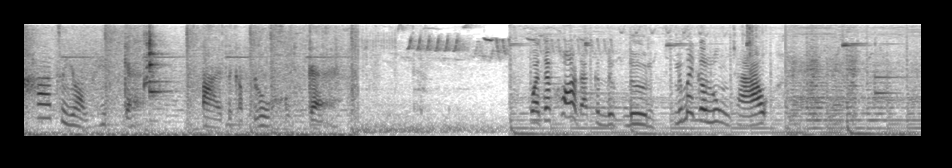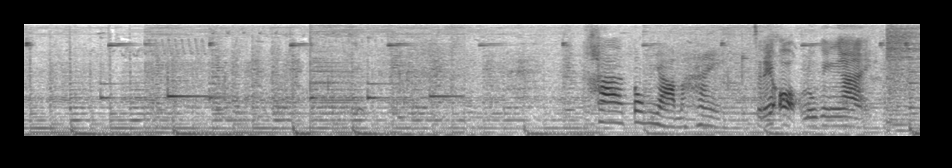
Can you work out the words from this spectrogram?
ข้าจะยอมให้แก ตายไปกับลูกของแก กว่าจะคลอดอะก็ดึกดื่น หรือไม่ก็รุ่งเช้าข้าต้มยามาให้ จะได้ออกลูกง่ายๆ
